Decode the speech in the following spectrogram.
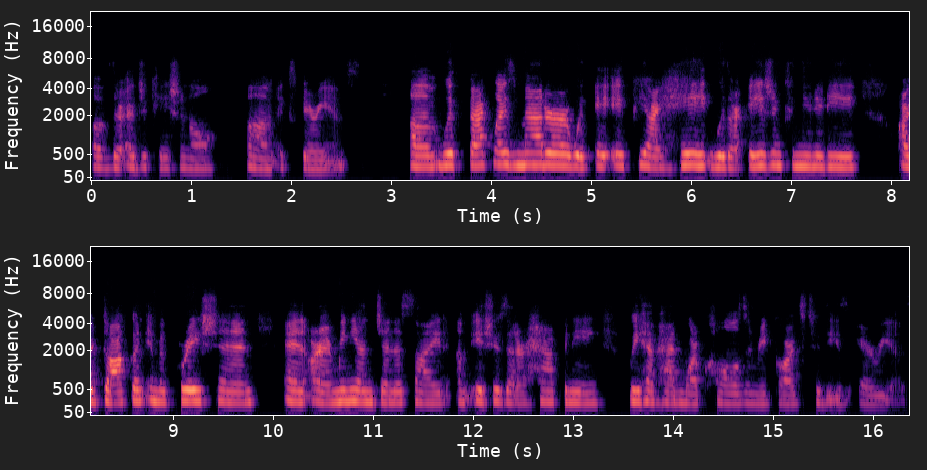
of their educational um, experience. Um, with Black Lives Matter, with AAPI Hate, with our Asian community, our DACA on immigration, and our Armenian genocide um, issues that are happening, we have had more calls in regards to these areas.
